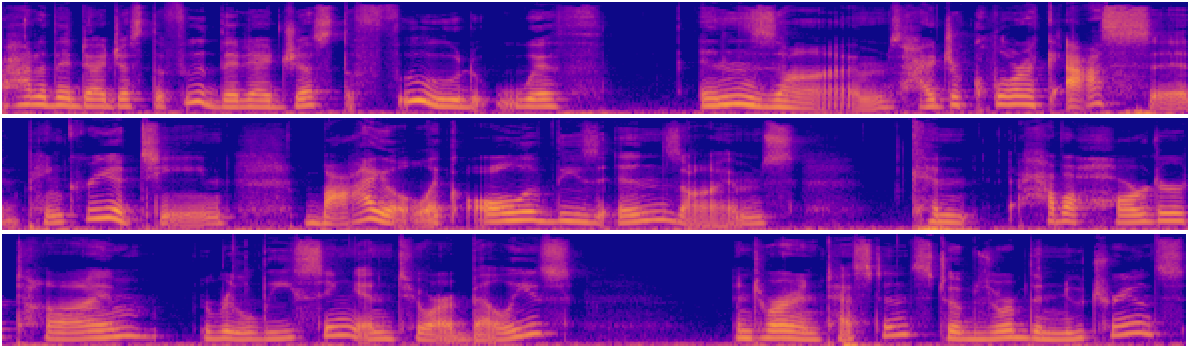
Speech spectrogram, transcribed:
how do they digest the food? They digest the food with enzymes, hydrochloric acid, pancreatin, bile. Like all of these enzymes can have a harder time releasing into our bellies, into our intestines to absorb the nutrients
